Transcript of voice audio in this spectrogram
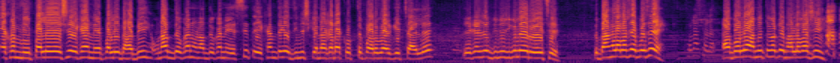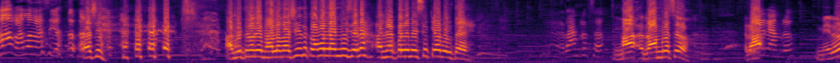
এখন নেপালে এসে এখানে নেপালি ভাবি ওনার দোকান ওনার দোকানে এসছি তো এখান থেকে জিনিস কেনাকাটা করতে পারব আর কি চাইলে। এখানে সব জিনিসগুলো রয়েছে। তো বাংলা ভাষা বোঝে? হ্যাঁ বলো আমি তোমাকে ভালোবাসি। হ্যাঁ, ভালোবাসি। আমি তোমাকে ভালোবাসি তো কমন ল্যাঙ্গুয়েজ না? আর নেপালি মেসে কে বলতে হয়? রাম রস হ্যাঁ। মেরো?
